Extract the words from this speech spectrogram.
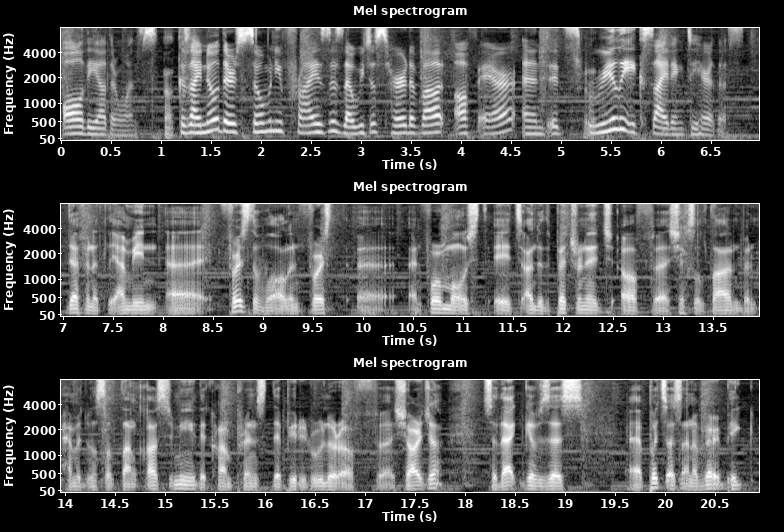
all the other ones? Because okay. I know there's so many prizes that we just heard about off air, and it's really exciting to hear this. Definitely. I mean, uh, first of all, and first and foremost, it's under the patronage of uh, Sheikh Sultan bin Mohammed bin Sultan Qasimi, the Crown Prince, Deputy Ruler of uh, Sharjah. So that gives us, uh, puts us on a very big,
